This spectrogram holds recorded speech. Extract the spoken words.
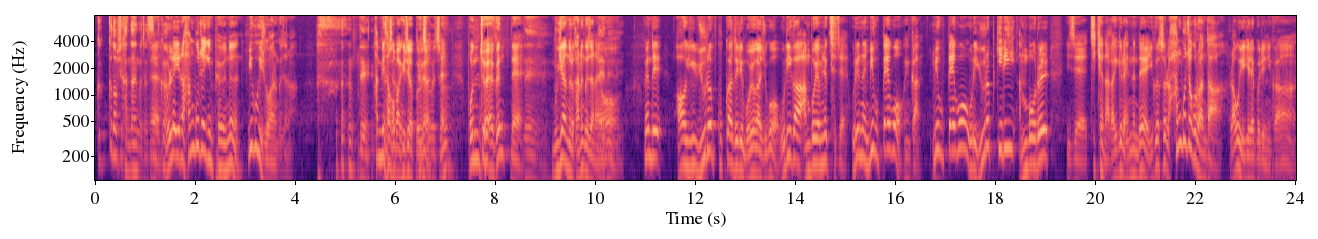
끝, 끝없이 간다는 거지 예, 않습니까? 원래 이런 항구적인 표현은 미국이 좋아하는 거잖아. 네. 한미 상호 방위 조약 보면 그렇죠, 그렇죠. 네? 본 조약은 네. 네. 무기한으로 가는 거잖아요. 네네. 그런데 아, 이 유럽 국가들이 모여가지고 우리가 안보 협력 체제, 우리는 미국 빼고 그러니까 미국 빼고 우리 유럽끼리 안보를 이제 지켜 나가기로 했는데 이것을 항구적으로 한다라고 얘기를 해버리니까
